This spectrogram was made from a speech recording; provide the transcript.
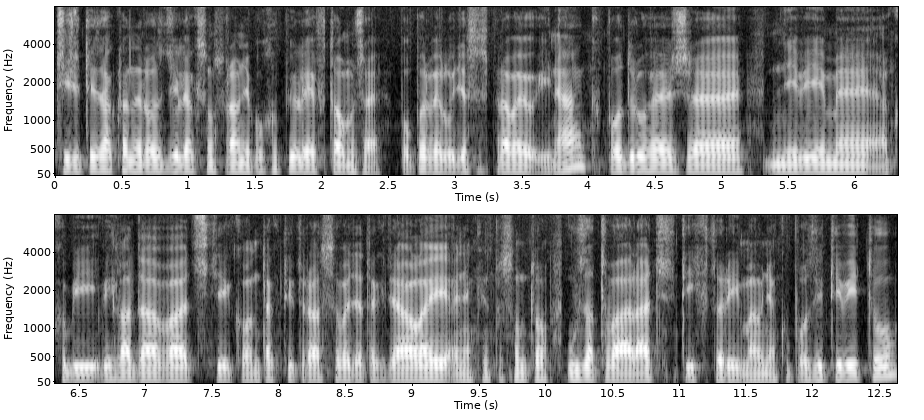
Čiže tie základné rozdiely, ak som správne pochopil, je v tom, že poprvé ľudia sa správajú inak, po druhé, že nevieme akoby vyhľadávať tie kontakty, trasovať a tak ďalej a nejakým spôsobom to uzatvárať tých, ktorí majú nejakú pozitivitu.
